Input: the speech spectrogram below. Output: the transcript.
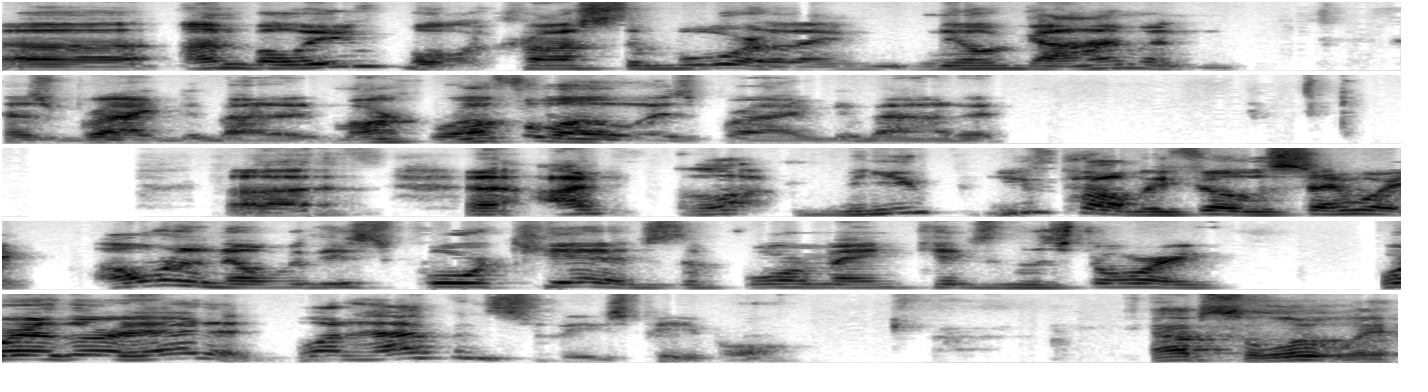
uh, unbelievable across the board. I think Neil Gaiman has bragged about it. Mark Ruffalo has bragged about it. Uh, I, you you probably feel the same way. I want to know with these four kids, the four main kids in the story, where they're headed. What happens to these people? Absolutely.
